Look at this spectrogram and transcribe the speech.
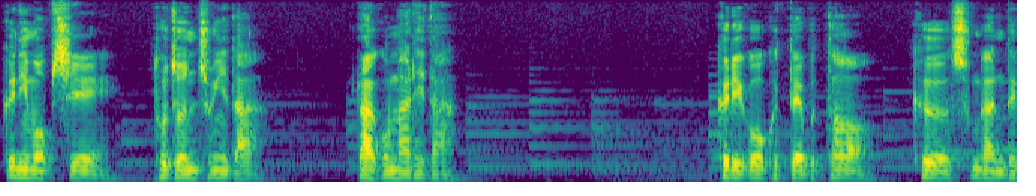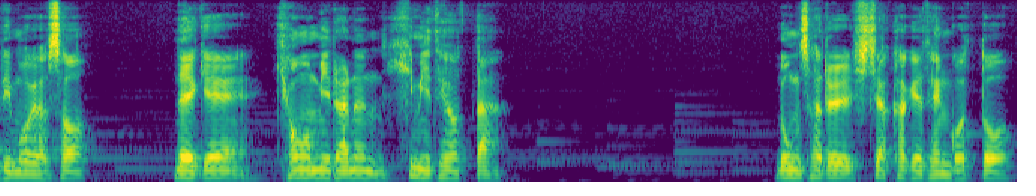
끊임없이 도전 중이다. 라고 말이다. 그리고 그때부터 그 순간들이 모여서 내게 경험이라는 힘이 되었다. 농사를 시작하게 된 것도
